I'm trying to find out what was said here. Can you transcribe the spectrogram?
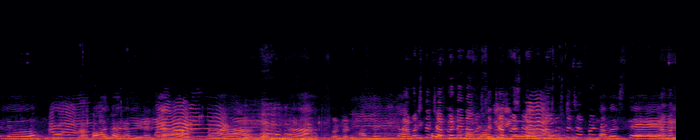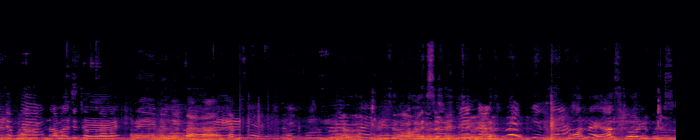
హలో. బాగున్నారా మీరంతా? నమస్తే చెప్పండి నమస్తే చెప్పండి నమస్తే నమస్తే. బాగున్నాయా స్టోరీ బుక్స్?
